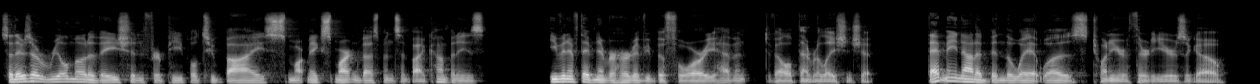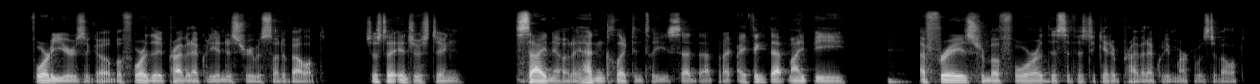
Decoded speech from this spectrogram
So there's a real motivation for people to buy smart, make smart investments and buy companies, even if they've never heard of you before, you haven't developed that relationship. That may not have been the way it was 20 or 30 years ago, 40 years ago, before the private equity industry was so developed. Just an interesting side note. I hadn't clicked until you said that, but I, I think that might be a phrase from before the sophisticated private equity market was developed.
